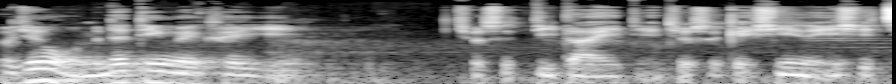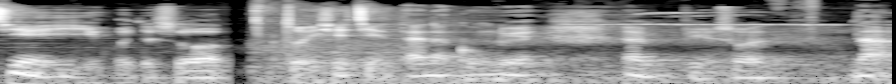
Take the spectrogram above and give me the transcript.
我觉得我们的定位可以就是低端一点，就是给新人一些建议，或者说做一些简单的攻略。嗯，比如说，那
